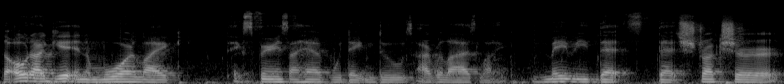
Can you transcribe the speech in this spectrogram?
the older I get, and the more like experience I have with dating dudes, I realize like maybe that's that structure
